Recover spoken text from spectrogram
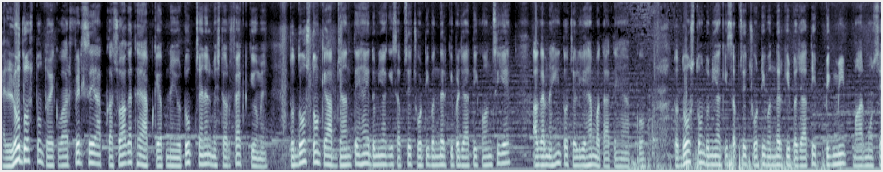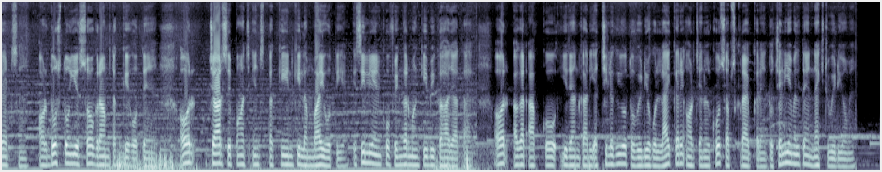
Hello दोस्तों तो एक बार फिर से आपका स्वागत है आपके अपने YouTube channel mister fact Q में। तो दोस्तों, क्या आप जानते हैं दुनिया की सबसे छोटी बंदर की प्रजाति कौन सी है? अगर नहीं तो चलिए हम बताते हैं आपको। तो दोस्तों, दुनिया की सबसे छोटी बंदर की प्रजाति पिग्मी मार्मोसेट्स हैं। और दोस्तों, ये 100 ग्राम तक के होते हैं और चार से पाँच इंच तक की इनकी लंबाई होती है। इसीलिए इनको फिंगर मंकी भी कहा जाता है। और अगर आपको ये जानकारी अच्छी लगी हो तो वीडियो को लाइक करें और चैनल को सब्सक्राइब करें। तो चलिए मिलते हैं नेक्स्ट वीडियो में।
